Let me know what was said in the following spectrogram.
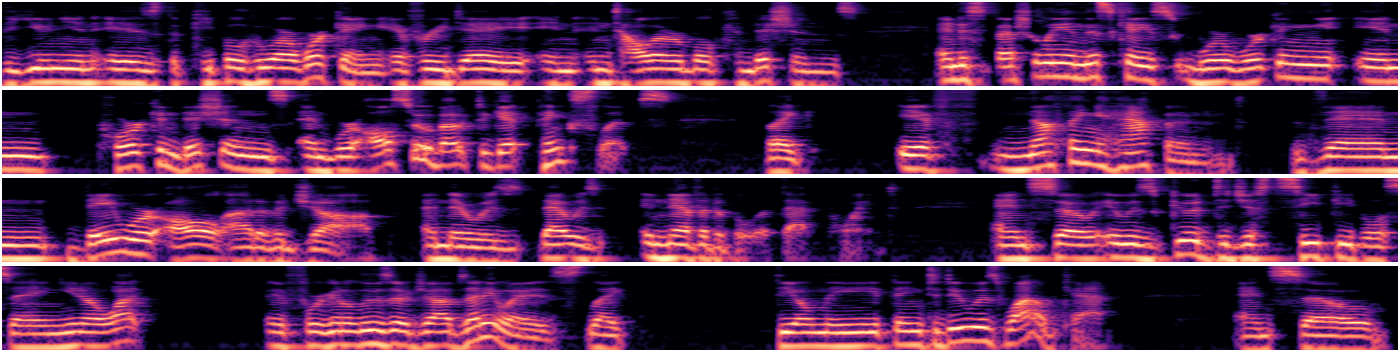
The union is the people who are working every day in intolerable conditions and especially in this case, we're working in poor conditions and we're also about to get pink slips. Like, if nothing happened, then they were all out of a job. And there was that was inevitable at that point. And so it was good to just see people saying, you know what? If we're going to lose our jobs anyways, like the only thing to do is Wildcat. And so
